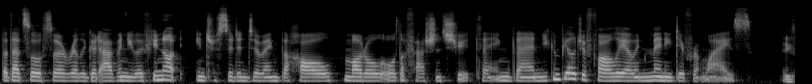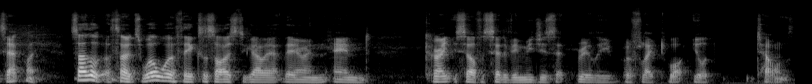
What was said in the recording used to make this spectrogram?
But that's also a really good avenue. If you're not interested in doing the whole model or the fashion shoot thing, then you can build your folio in many different ways. Exactly. So look, so it's well worth the exercise to go out there and and create yourself a set of images that really reflect what your talent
